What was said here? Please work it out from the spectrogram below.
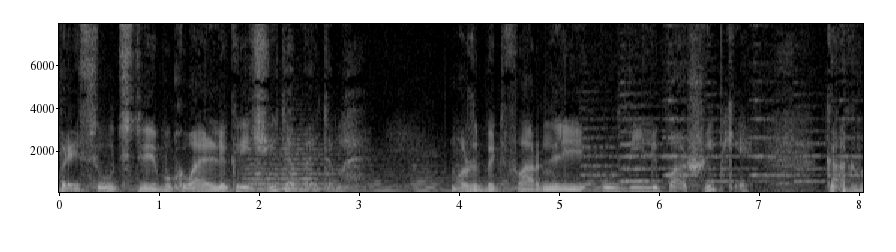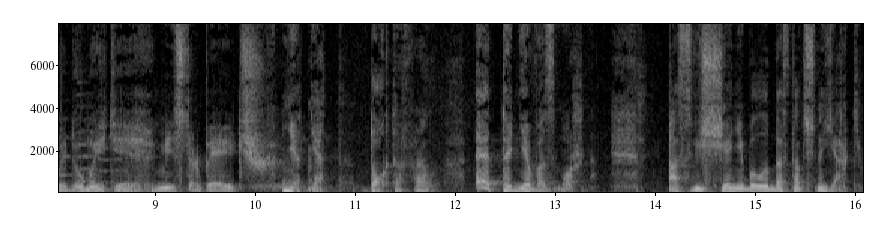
присутствие буквально кричит об этом. Может быть, Фарнли убили по ошибке? Как вы думаете, мистер Пейдж? Нет, нет, доктор Фелл, это невозможно. Освещение было достаточно ярким.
